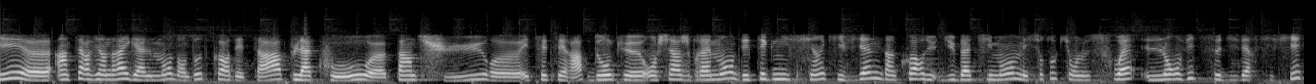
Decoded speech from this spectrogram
euh, interviendra également dans d'autres corps d'État, placo, euh, peinture, euh, etc. Donc on cherche vraiment des techniciens qui viennent d'un corps du, bâtiment, mais surtout qui ont le souhait, l'envie de se diversifier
